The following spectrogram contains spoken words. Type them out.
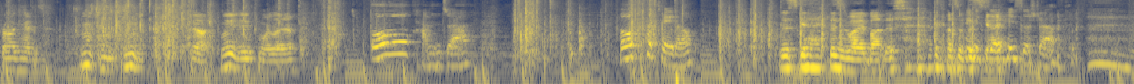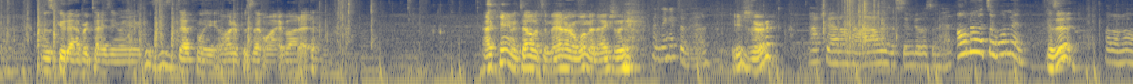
Frog hands. Mmm mmm mmm. Yeah, we'll eat these more later. Oh, 감자. Oh, potato. This guy. This is why I bought this because of this He's guy. he's the chef. This is good advertising right here because this is definitely 100% why I bought it. I can't even tell if it's a man or a woman actually. I think it's a man. Are you sure? Actually, I don't know. I always assumed it was a man. Oh no, it's a woman. Is it? I don't know.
